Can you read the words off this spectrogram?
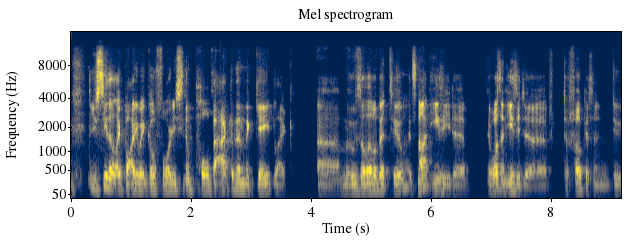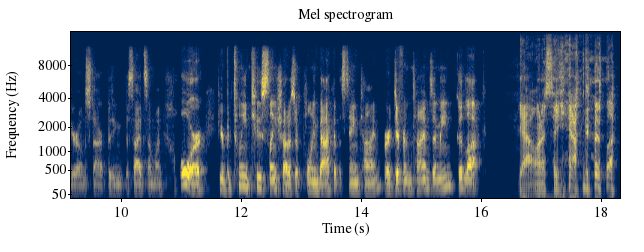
you see their like body weight go forward, you see them pull back, and then the gate like uh, moves a little bit too. It's not easy to it wasn't easy to to focus and do your own start beside someone. Or if you're between two slingshotters or pulling back at the same time or different times i mean good luck. Yeah honestly yeah good luck.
